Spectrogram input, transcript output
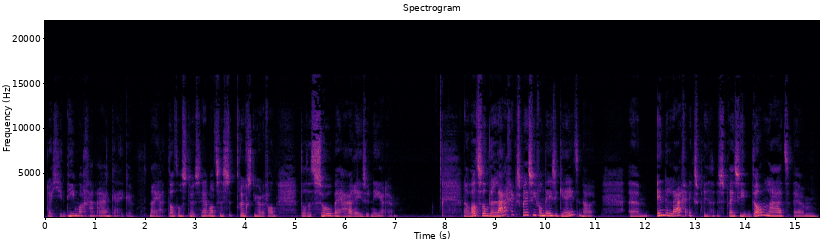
dat je die mag gaan aankijken. Nou ja, dat was dus hè, wat ze terugstuurde van dat het zo bij haar resoneerde. Nou, wat is dan de lage expressie van deze gate? Nou, um, in de lage expressie dan laat um,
